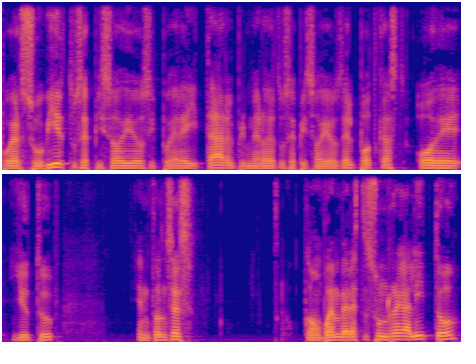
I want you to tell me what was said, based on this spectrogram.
poder subir tus episodios y poder editar el primero de tus episodios del podcast o de YouTube. Entonces, como pueden ver, este es un regalito,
